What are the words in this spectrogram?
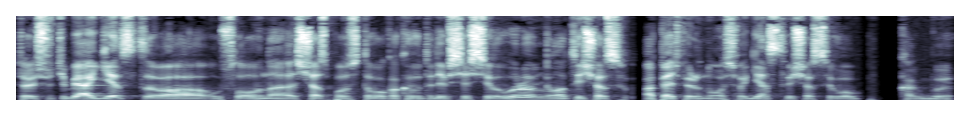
То есть у тебя агентство, условно, сейчас после того, как вот эти все силы выровняло, ты сейчас опять вернулась в агентство, и сейчас его как бы...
